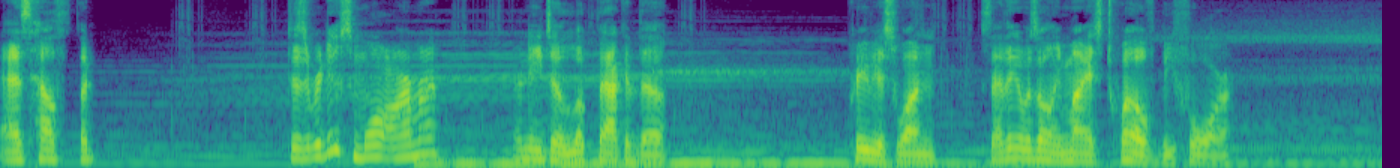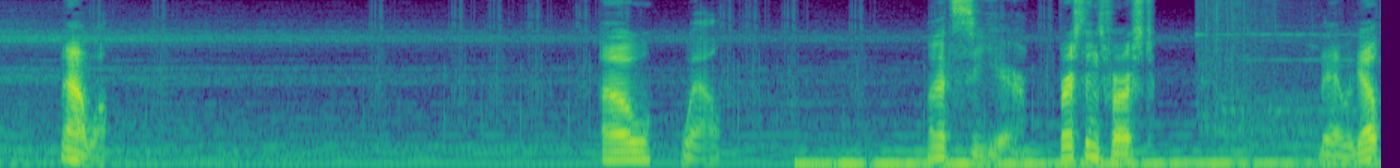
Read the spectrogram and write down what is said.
as health, but does it reduce more armor? I need to look back at the previous one, because I think it was only minus 12 before. Ah, well. Oh, well. Let's see here. First things first. There we go.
